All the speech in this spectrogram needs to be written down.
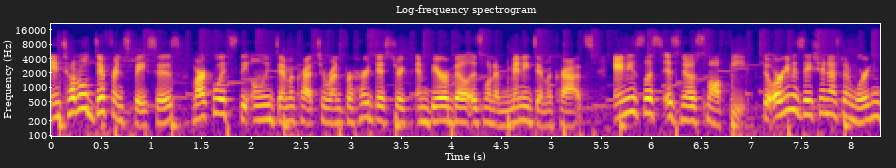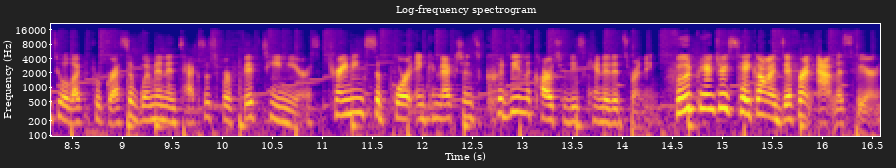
In total different spaces, Markowitz the only Democrat to run for her district and Birabil is one of many Democrats. Annie's List is no small feat. The organization has been working to elect progressive women in Texas for 15 years. Training, support, and connections could be in the cards for these candidates running. Food pantries take on a different atmosphere.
